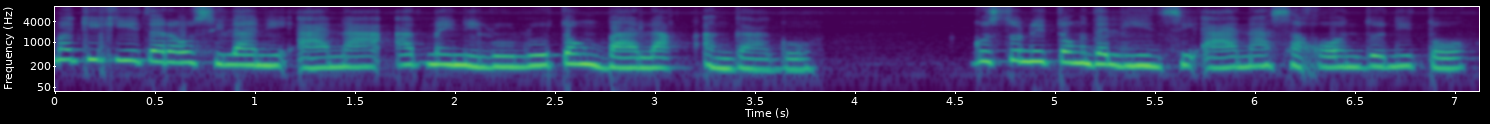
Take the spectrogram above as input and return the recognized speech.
Magkikita raw sila ni Ana at may nilulutong balak ang gago. Gusto nitong dalhin si Ana sa kondo nito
